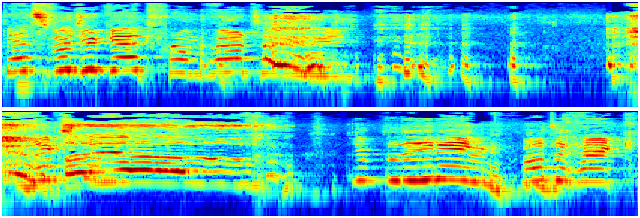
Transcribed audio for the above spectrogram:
That's what you get from hurting me. Next Oh you're bleeding. What the heck?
